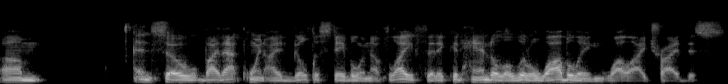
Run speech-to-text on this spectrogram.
Um, and so by that point, I had built a stable enough life that it could handle a little wobbling while I tried this,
